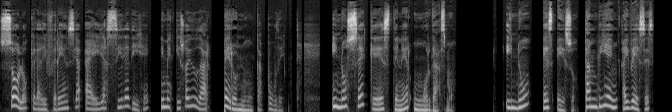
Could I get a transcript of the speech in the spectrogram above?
Solo que la diferencia a ella sí le dije y me quiso ayudar, pero nunca pude. Y no sé qué es tener un orgasmo. Y no es eso. También hay veces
